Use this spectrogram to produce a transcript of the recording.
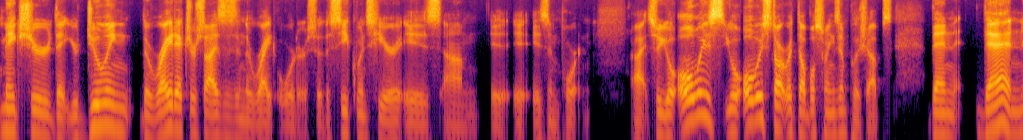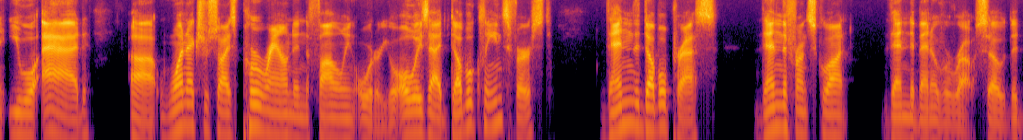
make sure that you're doing the right exercises in the right order. So the sequence here is um, is important. All right. So you'll always you'll always start with double swings and push-ups. Then then you will add uh, one exercise per round in the following order. You'll always add double cleans first, then the double press, then the front squat, then the bent over row. So the,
